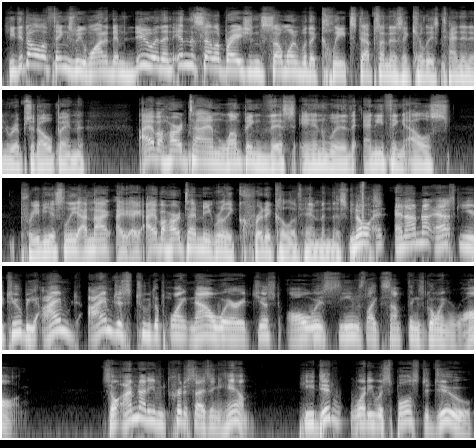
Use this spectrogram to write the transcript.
he did all the things we wanted him to do, and then in the celebration, someone with a cleat steps on his Achilles tendon and rips it open. I have a hard time lumping this in with anything else previously. I'm not. I, I have a hard time being really critical of him in this. Case. No, and, and, I'm not asking you to be. I'm. I'm just to the point now where it just always seems like something's going wrong. So I'm not even criticizing him. he did what he was supposed to do,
